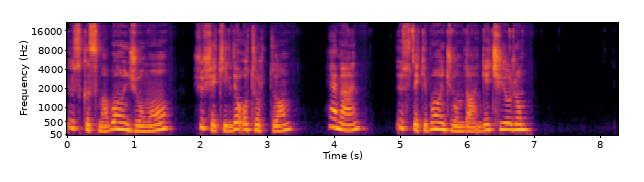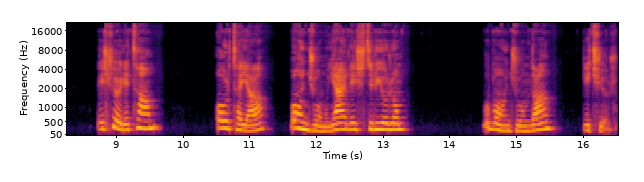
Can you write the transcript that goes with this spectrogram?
Üst kısma boncuğumu şu şekilde oturttum. Hemen üstteki boncuğumdan geçiyorum. Ve şöyle tam ortaya boncuğumu yerleştiriyorum. Bu boncuğumdan geçiyorum.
